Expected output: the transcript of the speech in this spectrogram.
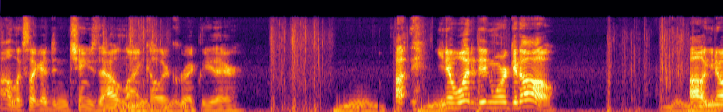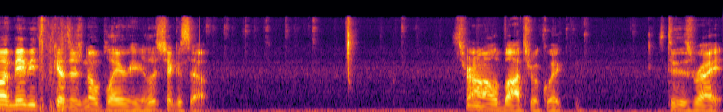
oh, looks like I didn't change the outline color correctly there. Uh, you know what? It didn't work at all. Oh, you know what? Maybe it's because there's no player here. Let's check this out. Let's turn on all the bots real quick. Let's do this right.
